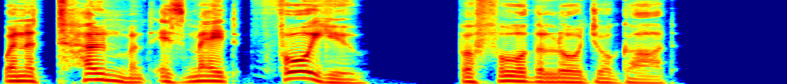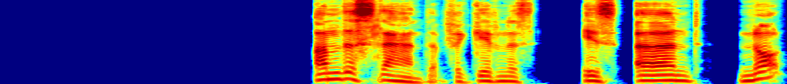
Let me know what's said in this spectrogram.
when atonement is made for you before the Lord your God. Understand that forgiveness is earned not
